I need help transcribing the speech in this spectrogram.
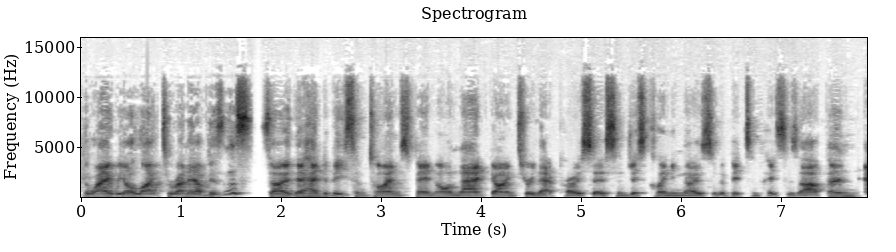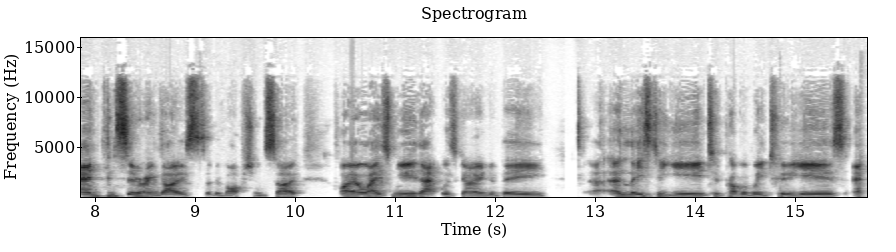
the way we all like to run our business. So there had to be some time spent on that, going through that process and just cleaning those sort of bits and pieces up and, and considering those sort of options. So I always knew that was going to be at least a year to probably two years. And,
